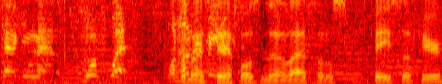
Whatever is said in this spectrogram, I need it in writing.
Tagging map. Northwest. Get my meters. samples in the last little space up here.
